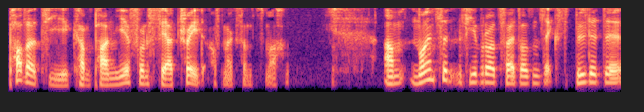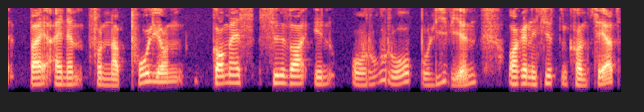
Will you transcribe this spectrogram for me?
Poverty Kampagne von Fairtrade aufmerksam zu machen. Am 19. Februar 2006 bildete bei einem von Napoleon Gomez Silva in Oruro, Bolivien, organisierten Konzert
